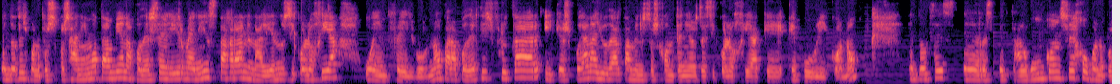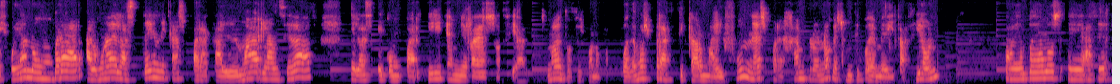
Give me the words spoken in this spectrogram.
Entonces, bueno, pues os animo también a poder seguirme en Instagram, en Aliendo Psicología o en Facebook, ¿no? Para poder disfrutar y que os puedan ayudar también estos contenidos de psicología que, que publico, ¿no? Entonces, eh, respecto a algún consejo, bueno, pues voy a nombrar algunas de las técnicas para calmar la ansiedad de las que compartí en mis redes sociales, ¿no? Entonces, bueno, pues podemos practicar mindfulness, por ejemplo, ¿no? Que es un tipo de meditación. También podemos eh, hacer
